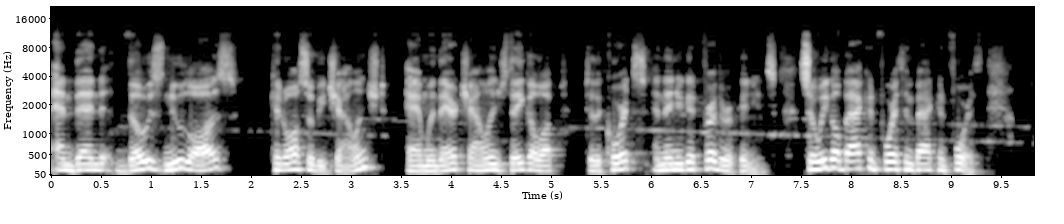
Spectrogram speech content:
And then those new laws can also be challenged. And when they're challenged, they go up to the courts, and then you get further opinions. So we go back and forth and back and forth.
